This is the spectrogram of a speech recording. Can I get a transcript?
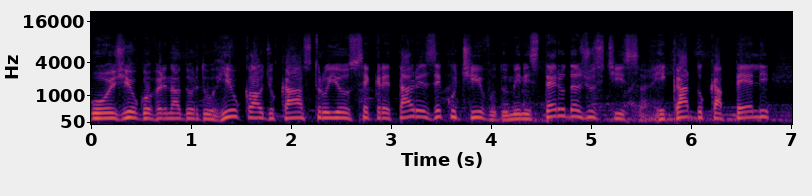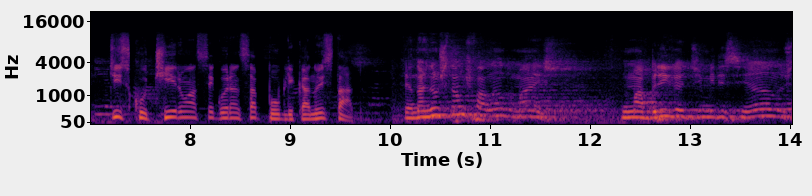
Hoje, o governador do Rio, Cláudio Castro, e o secretário executivo do Ministério da Justiça, Ricardo Capelli, discutiram a segurança pública no estado. Nós não estamos falando mais numa briga de milicianos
